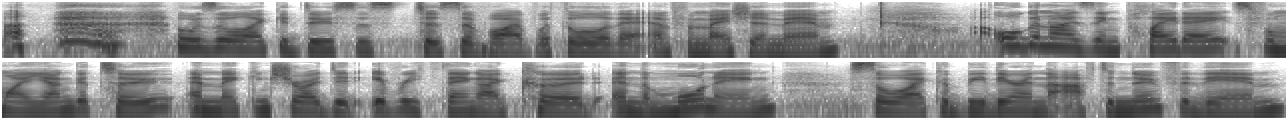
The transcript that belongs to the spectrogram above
it was all I could do to survive with all of that information, man organizing playdates for my younger two and making sure I did everything I could in the morning so I could be there in the afternoon for them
